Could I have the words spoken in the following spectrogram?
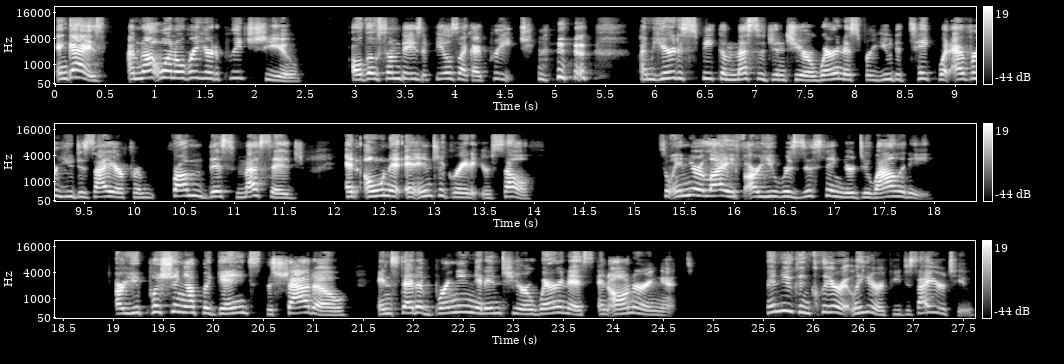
And guys, I'm not one over here to preach to you, although some days it feels like I preach. I'm here to speak a message into your awareness for you to take whatever you desire from, from this message and own it and integrate it yourself. So, in your life, are you resisting your duality? Are you pushing up against the shadow instead of bringing it into your awareness and honoring it? Then you can clear it later if you desire to.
